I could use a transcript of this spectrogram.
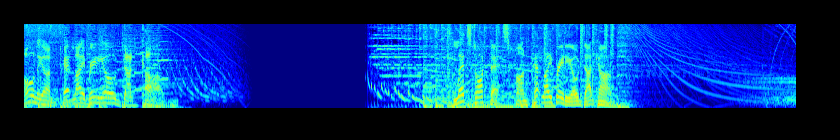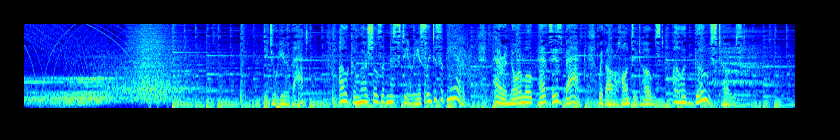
only on PetLifeRadio.com. Let's Talk Pets on PetLifeRadio.com. Did you hear that? Our commercials have mysteriously disappeared. Paranormal Pets is back with our haunted host, our ghost host.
